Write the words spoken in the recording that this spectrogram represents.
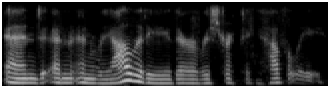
and and in reality, they're restricting heavily.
